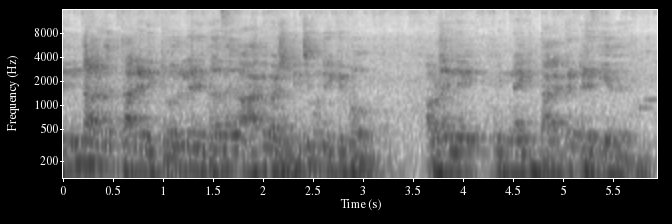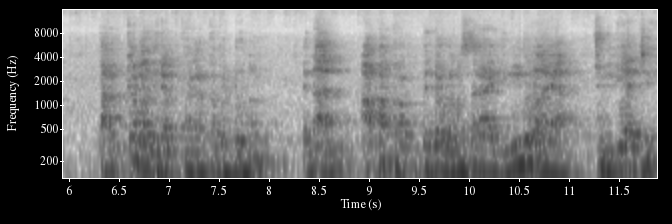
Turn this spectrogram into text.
എന്താണ് താൻ എഡിറ്റോറിയൽ എഴുതുന്നത് ആകെ വിഷമിച്ചു കൊണ്ടിരിക്കുമ്പോൾ അവിടെ പിന്നെ തലക്കെട്ട് എഴുതിയത്? തർക്കമന്ദിരം തകർക്കപ്പെട്ടു എന്നാണ്. എന്നാൽ ആ പത്രത്തിന്റെ ഉടമസ്ഥനായ ഹിന്ദുവായ ചുല്ലിയാറ്റിൻ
